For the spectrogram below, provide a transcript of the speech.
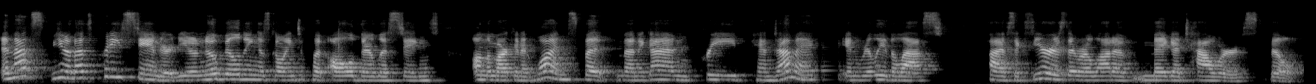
and that's you know that's pretty standard. You know no building is going to put all of their listings on the market at once. But then again pre-pandemic in really the last five, six years, there were a lot of mega towers built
